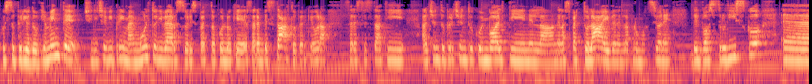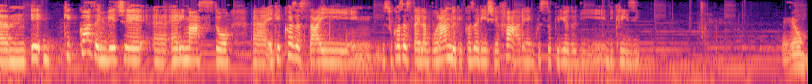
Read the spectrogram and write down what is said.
questo periodo? Ovviamente ci dicevi prima è molto diverso rispetto a quello che sarebbe stato, perché ora sareste stati al 100% coinvolti nella- nell'aspetto live, nella promozione del vostro disco. Ehm, e che cosa invece eh, è rimasto eh, e che cosa stai, su cosa stai lavorando e che cosa riesci a fare in questo periodo di, di crisi? È un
